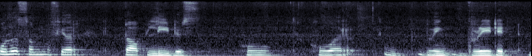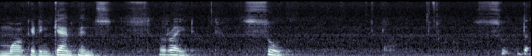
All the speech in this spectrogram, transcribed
follow some of your top leaders who who are doing great at marketing campaigns. Right. So so the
